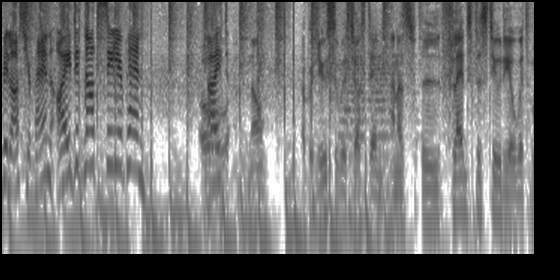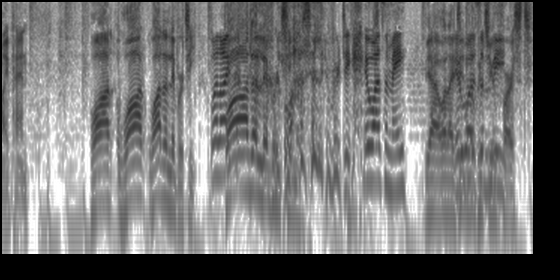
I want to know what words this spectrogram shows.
You lost your pen? I did not steal your pen. Oh I d- no, a producer was just in and has l- fled the studio with my pen. What what what a liberty! Well, I what a liberty! What a liberty! It wasn't me. Yeah, well, I did look at you me. first.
